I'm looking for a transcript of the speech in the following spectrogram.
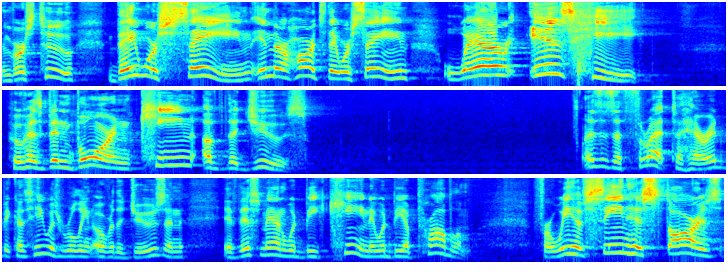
in verse 2 they were saying, in their hearts, they were saying, Where is he who has been born king of the Jews. This is a threat to Herod because he was ruling over the Jews, and if this man would be king, it would be a problem. For we have seen his stars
